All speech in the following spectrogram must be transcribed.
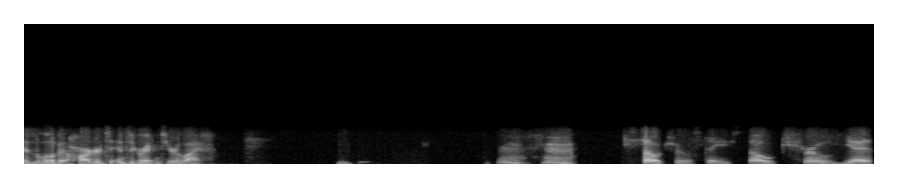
is a little bit harder to integrate into your life. Hmm. So true, Steve. So true. Yes.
